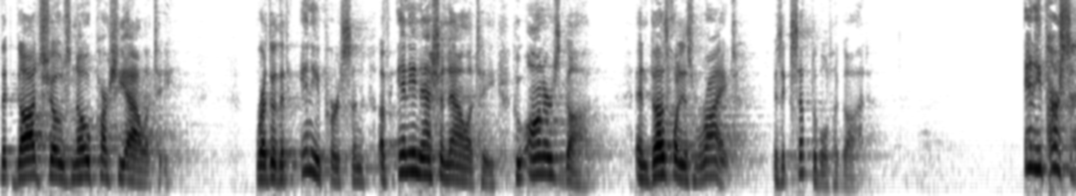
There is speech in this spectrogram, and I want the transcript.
that God shows no partiality, rather, that any person of any nationality who honors God and does what is right is acceptable to God. Any person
